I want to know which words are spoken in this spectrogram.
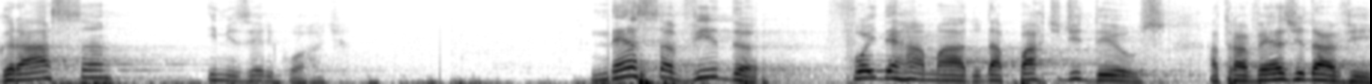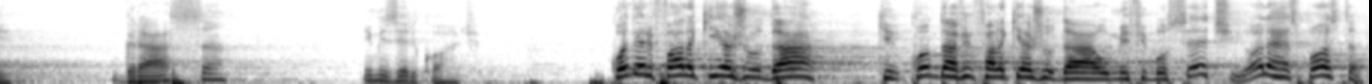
graça e misericórdia. Nessa vida foi derramado da parte de Deus, através de Davi, graça e misericórdia. Quando ele fala que ia ajudar, que quando Davi fala que ia ajudar o Mefibosete, olha a resposta:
